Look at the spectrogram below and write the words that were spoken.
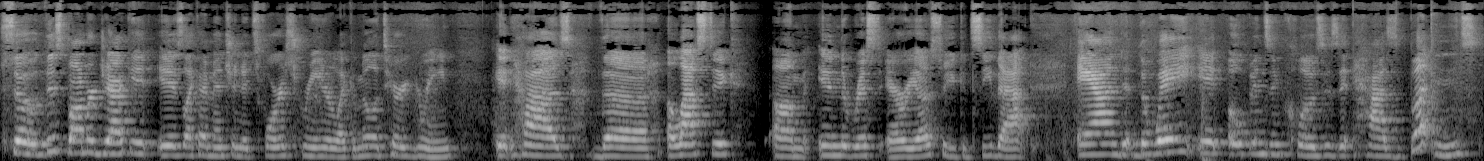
So this bomber jacket is, like I mentioned, it's forest green or like a military green. It has the elastic um, in the wrist area, so you can see that. And the way it opens and closes, it has buttons,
